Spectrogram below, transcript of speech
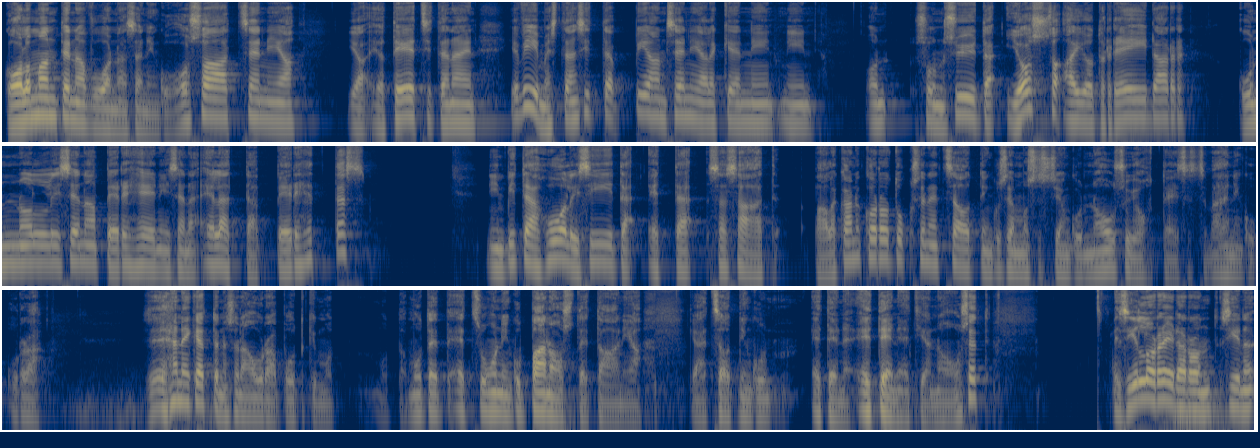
kolmantena vuonna sä niin kuin osaat sen ja ja, ja teet sitä näin. Ja viimeistään sitten pian sen jälkeen niin, niin on sun syytä, jos sä aiot reidar kunnollisena perheenisenä elättää perhettäs, niin pitää huoli siitä, että sä saat palkankorotuksen, että sä oot niinku semmoisessa jonkun nousujohteisessa vähän niin kuin ura, sehän ei käyttänyt sanaa uraputki, mutta, mutta, mutta että et suhun niinku panostetaan ja, ja että sä oot niinku etene, etenet ja nouset. Ja silloin Reidar on siinä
